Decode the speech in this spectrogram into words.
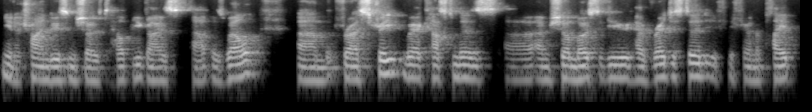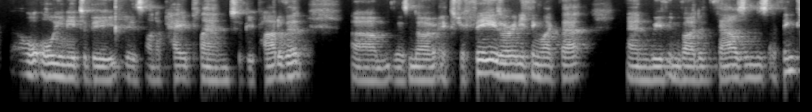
you know, try and do some shows to help you guys out as well. Um, but for our streetwear customers, uh, I'm sure most of you have registered if, if you're on a play, all, you need to be is on a paid plan to be part of it. Um, there's no extra fees or anything like that. And we've invited thousands. I think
